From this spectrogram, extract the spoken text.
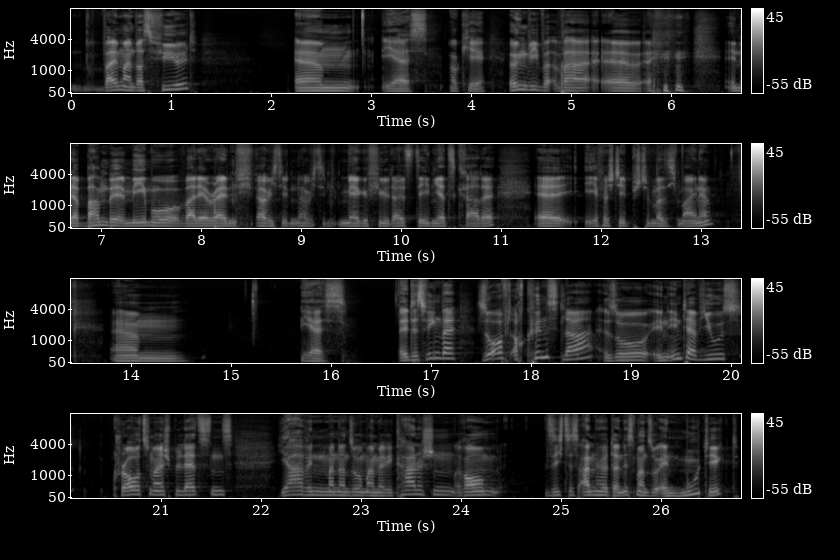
weil man was fühlt. Ähm, yes, okay. Irgendwie war, äh, in der Bumble-Memo war der Rant, habe ich, den, hab ich den mehr gefühlt als den jetzt gerade. Äh, ihr versteht bestimmt, was ich meine. Ähm, yes. Äh, deswegen, weil so oft auch Künstler, so in Interviews, Crow zum Beispiel letztens, ja, wenn man dann so im amerikanischen Raum sich das anhört, dann ist man so entmutigt,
